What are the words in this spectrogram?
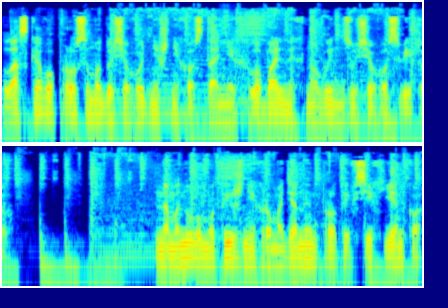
Ласкаво просимо до сьогоднішніх останніх глобальних новин з усього світу. На минулому тижні громадянин проти всіх Єнко,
